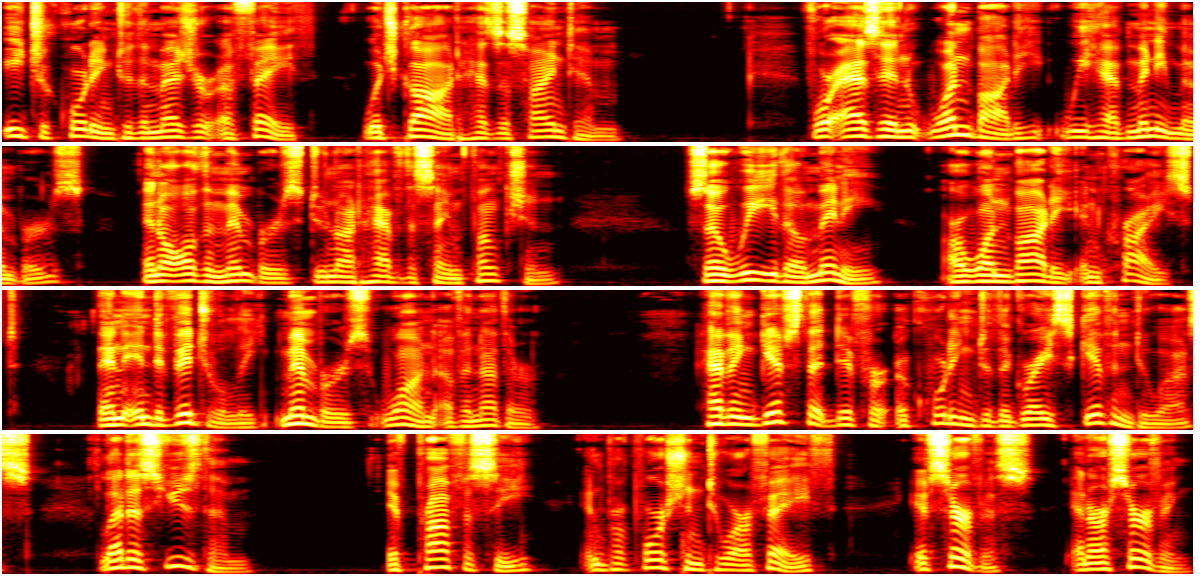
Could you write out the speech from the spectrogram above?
each according to the measure of faith which God has assigned him. For as in one body we have many members, and all the members do not have the same function, so we, though many, are one body in Christ, and individually members one of another. Having gifts that differ according to the grace given to us, let us use them if prophecy, in proportion to our faith, if service, in our serving,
